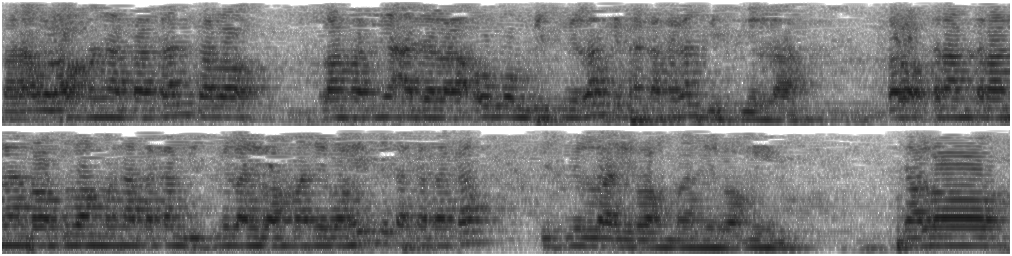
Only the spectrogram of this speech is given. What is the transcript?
Para ulama mengatakan kalau lafaznya adalah umum Bismillah, kita katakan Bismillah. Kalau terang-terangan Rasulullah mengatakan Bismillahirrahmanirrahim, kita katakan Bismillahirrahmanirrahim. Kalau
